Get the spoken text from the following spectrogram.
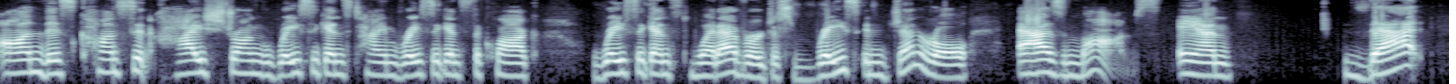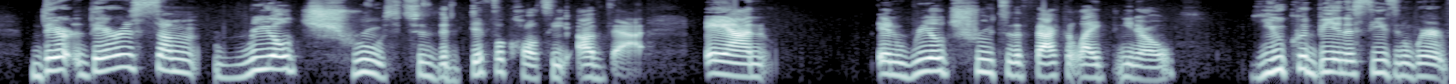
on this constant high strung race against time, race against the clock, race against whatever, just race in general as moms. And that there there is some real truth to the difficulty of that. And and real truth to the fact that like, you know, you could be in a season where it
